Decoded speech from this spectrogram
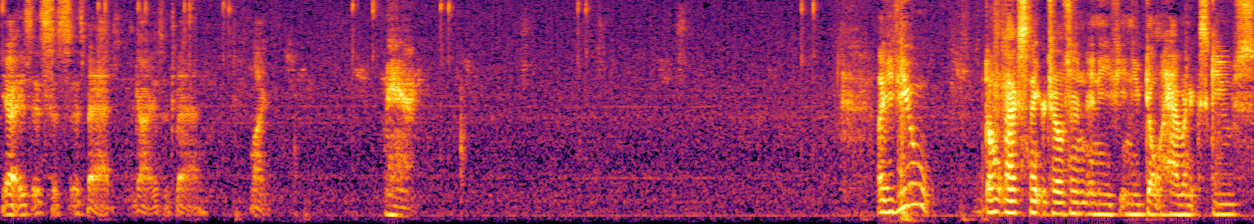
Yeah, it's it's it's, it's bad, guys. It's bad. Like, man. Like if you don't vaccinate your children and if and you don't have an excuse,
